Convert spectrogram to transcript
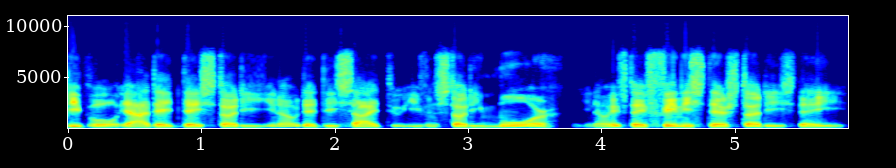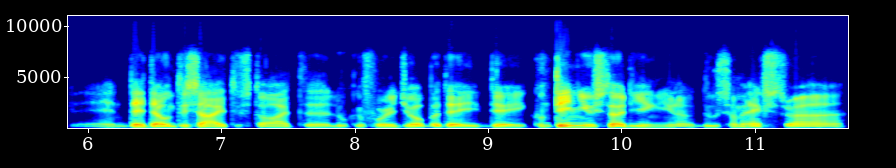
people. Yeah, they they study. You know, they decide to even study more. You know, if they finish their studies, they they don't decide to start uh, looking for a job, but they they continue studying. You know, do some extra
